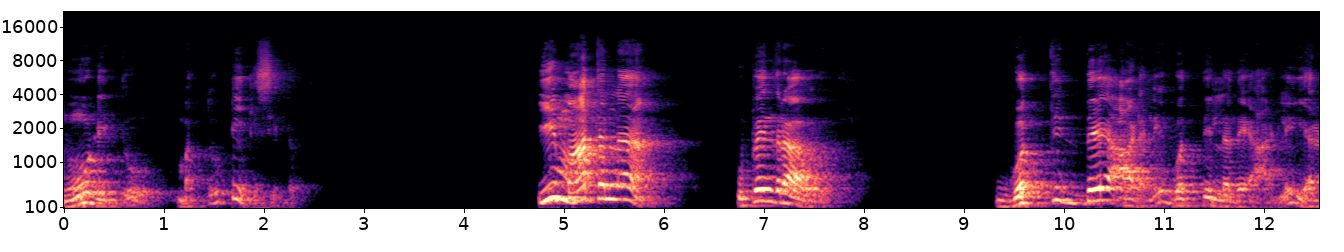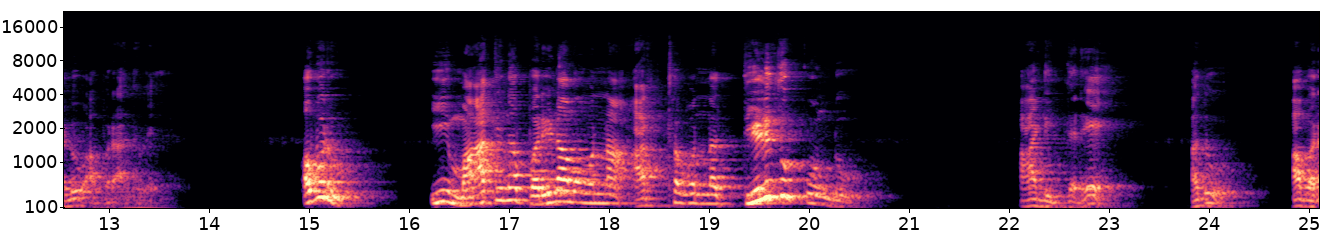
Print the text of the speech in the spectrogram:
ನೋಡಿದ್ದು ಮತ್ತು ಟೀಕಿಸಿದ್ದು. ಈ ಮಾತನ್ನ ಉಪೇಂದ್ರ ಅವರು ಗೊತ್ತಿದ್ದೇ ಆಡಲಿ, ಗೊತ್ತಿಲ್ಲದೆ ಆಡಲಿ ಎರಡೂ ಅಪರಾಧವೇ. ಅವರು ಈ ಮಾತಿನ ಪರಿಣಾಮವನ್ನು, ಅರ್ಥವನ್ನು ತಿಳಿದುಕೊಂಡು ಆಡಿದ್ದರೆ ಅದು ಅವರ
